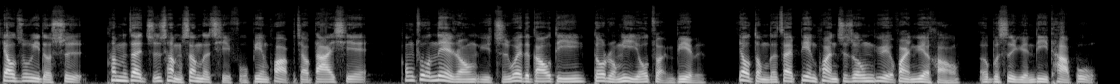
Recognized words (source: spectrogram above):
要注意的是，他们在职场上的起伏变化比较大一些，工作内容与职位的高低都容易有转变。要懂得在变换之中越换越好，而不是原地踏步，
